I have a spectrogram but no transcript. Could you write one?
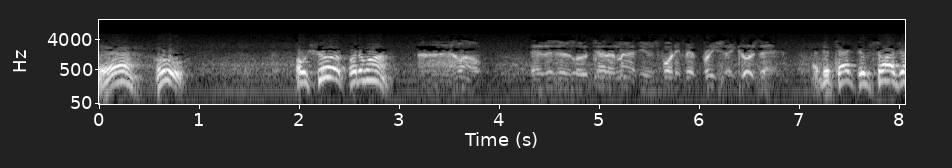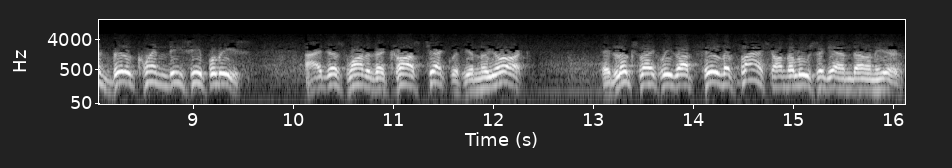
Yeah? Who? Oh, sure. Put him on. Uh, hello. Uh, this is Lieutenant 45th Precinct. Who's there? Uh, Detective Sergeant Bill Quinn, D.C. Police. I just wanted to cross-check with you in New York. It looks like we got Phil the Flash on the loose again down here.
